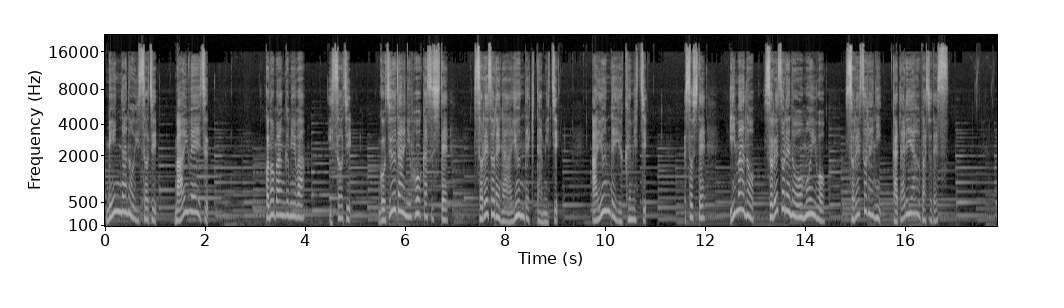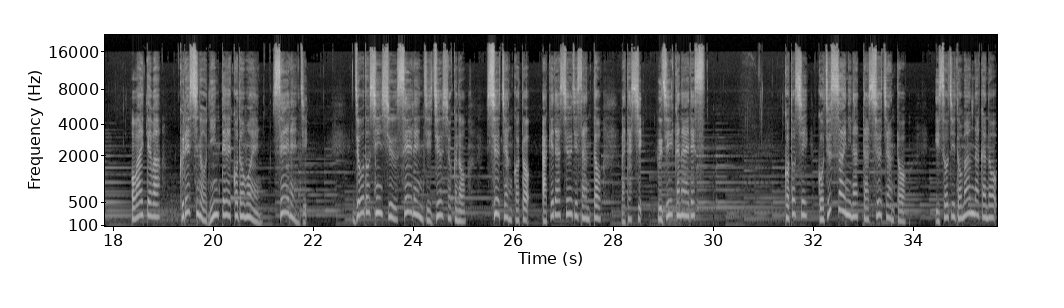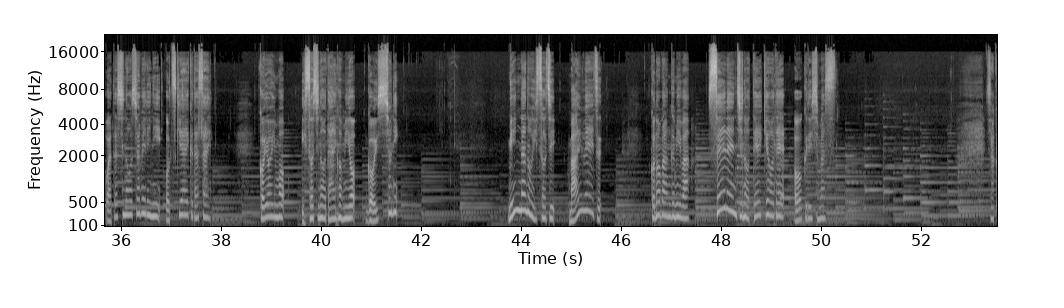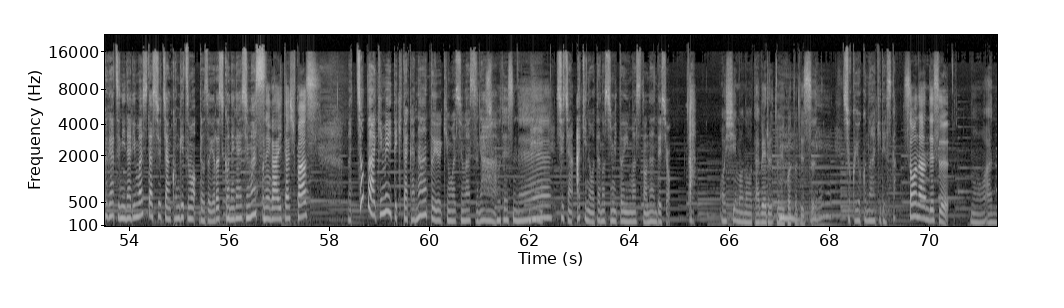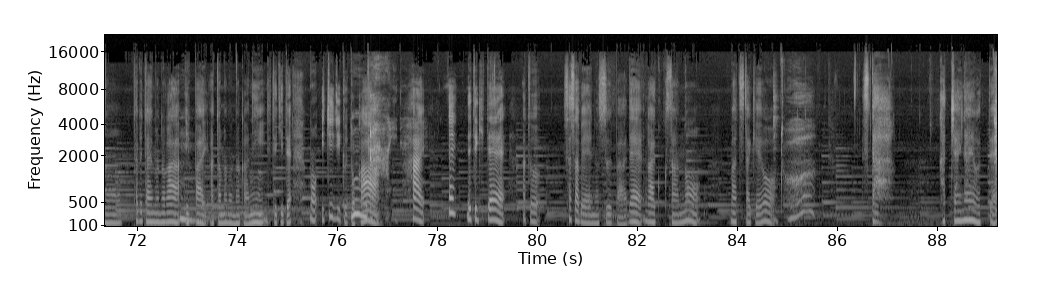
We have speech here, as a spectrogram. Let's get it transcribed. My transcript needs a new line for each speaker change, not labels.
みんなのいそじマイウェイズ。この番組はいそじ50代にフォーカスしてそれぞれが歩んできた道歩んでゆく道そして今のそれぞれの思いをそれぞれに語り合う場所です。お相手は呉市の認定こども園清蓮寺。浄土真宗清蓮寺住職のしゅうちゃんこと明田修二さんと私藤井かなえです。今年50歳になったしゅうちゃんと磯路ど真ん中の私のおしゃべりにお付き合いください。今宵も磯路の醍醐味をご一緒に。みんなの磯路マイウェイズ。この番組は清蓮寺の提供でお送りします。昨月になりました。しゅうちゃん今月もどうぞよろしくお願いします。
お願いいたします。
まあ、ちょっと秋めいてきたかなという気もしますが。
そうですね。
ねしゅうちゃん秋のお楽しみと言いますと何でしょう？
美味しいものを食べるということです、
うん。ね食欲の秋ですか？
そうなんです。もうあの食べたいものが
うん。
いっぱい頭の中に出てきて、もういちじくと
うん。
か、
あーいいね。
はい。で出てきてあと笹部のスーパーで外国産の松茸をスター買っちゃいなよって。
